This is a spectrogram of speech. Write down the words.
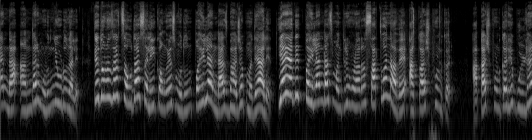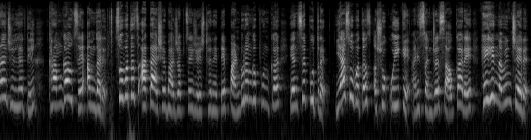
दुसऱ्यांदा आमदार म्हणून निवडून आलेत. ते दोन हजार चौदा साली काँग्रेसमधून पहिल्यांदाच भाजपमध्ये आलेत. या यादीत पहिल्यांदाच मंत्री होणारं सातवं नाव आहे आकाश फुंडकर. आकाश फुंडकर हे बुलढाणा जिल्ह्यातील खामगावचे आमदार आहेत. सोबतच आकाश हे भाजपचे ज्येष्ठ नेते पांडुरंग फुंडकर यांचे पुत्र आहेत. यासोबतच अशोक उईके आणि संजय सावकारे हेही नवीन चेहरे आहेत.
